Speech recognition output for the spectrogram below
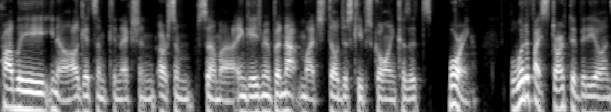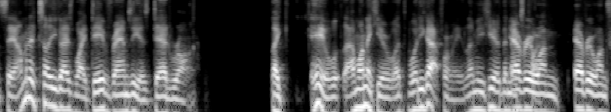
probably, you know, I'll get some connection or some, some uh, engagement, but not much. They'll just keep scrolling because it's boring. But what if I start the video and say, I'm going to tell you guys why Dave Ramsey is dead wrong? Like, hey, I want to hear what, what do you got for me? Let me hear the next part everyone everyone's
